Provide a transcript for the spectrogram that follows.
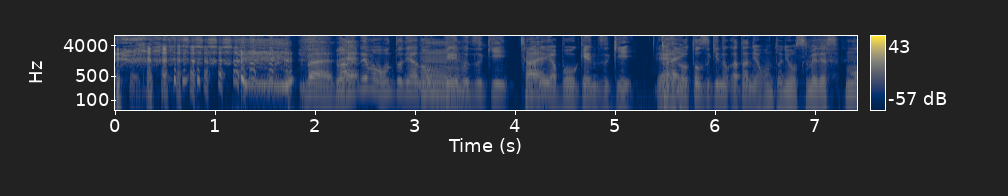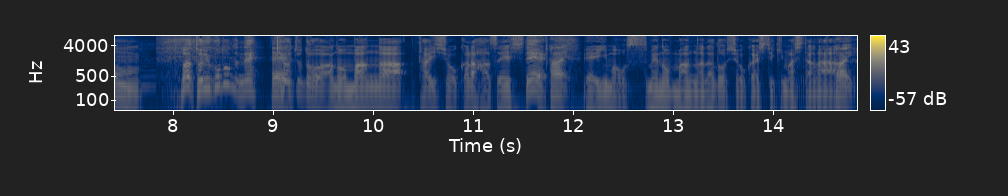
まあね。まあでも本当にあのゲーム好きはい。あるいは冒険好きロト好きの方には本当におすすめです。まあということでねええ。今日ちょっとあの漫画大賞から派生して今おすすめの漫画などを紹介してきましたがはい。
